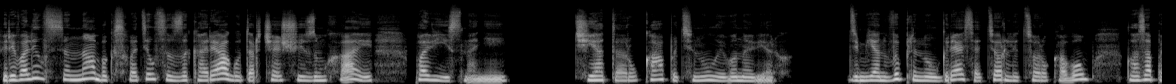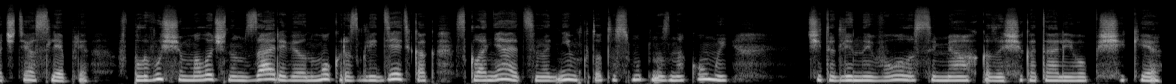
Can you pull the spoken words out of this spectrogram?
перевалился на бок, схватился за корягу, торчащую из мха, и повис на ней. Чья-то рука потянула его наверх. Демьян выплюнул грязь, оттер лицо рукавом, глаза почти ослепли. В плывущем молочном зареве он мог разглядеть, как склоняется над ним кто-то смутно знакомый. Чьи-то длинные волосы мягко защекотали его по щеке.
